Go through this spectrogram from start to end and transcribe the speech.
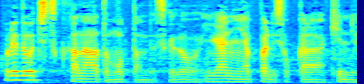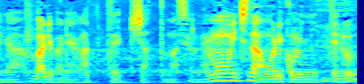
これで落ち着くかなと思ったんですけど意外にやっぱりそこから金利がバリバリ上がってきちゃってますよね。もう一段織り込みにいってる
